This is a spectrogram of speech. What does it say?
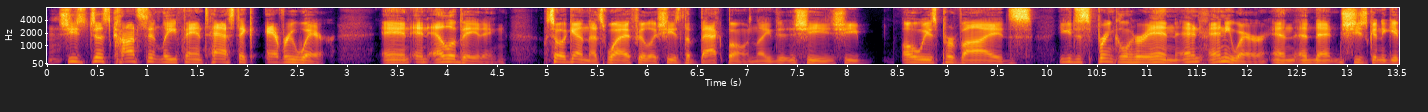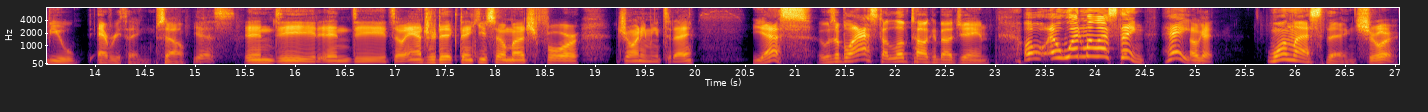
Hmm. She's just constantly fantastic everywhere and and elevating. So again that's why i feel like she's the backbone. Like she she always provides you can just sprinkle her in an anywhere and and then she's going to give you everything so Yes, indeed, indeed. So, Andrew Dick, thank you so much for joining me today. Yes, it was a blast. I love talking about Jane. Oh, and one more last thing. Hey, Okay, one last thing. sure.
